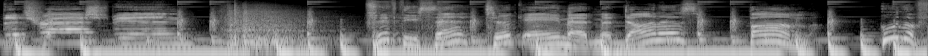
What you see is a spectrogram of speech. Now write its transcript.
The trash bin. 50 Cent took aim at Madonna's bum. Who the f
